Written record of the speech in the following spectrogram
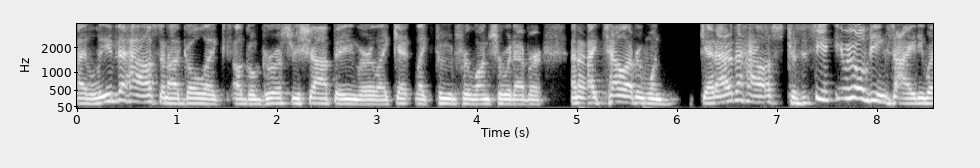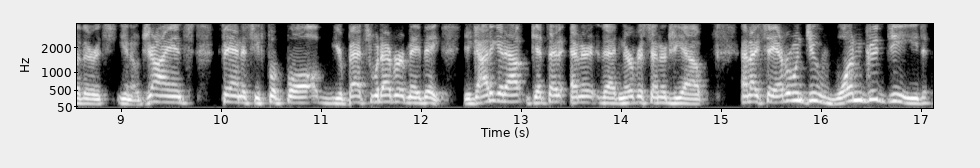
I leave the house and I'll go like I'll go grocery shopping or like get like food for lunch or whatever. And I tell everyone, get out of the house because it's the all the anxiety, whether it's you know Giants, fantasy football, your bets, whatever it may be. You got to get out, get that ener- that nervous energy out. And I say, everyone do one good deed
